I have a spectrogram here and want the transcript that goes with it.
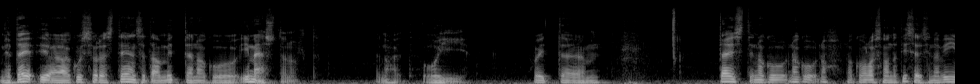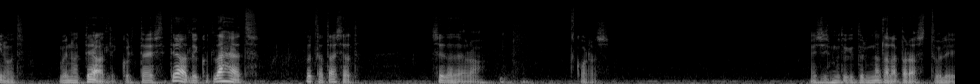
ja tä-, ja kusjuures teen seda mitte nagu imestunult, et noh, et oi, vaid äh, täiesti nagu, nagu noh, nagu oleks nad ise sinna viinud. või noh, teadlikult, täiesti teadlikult lähed, võtad asjad, sõidad ära, korras. ja siis muidugi tuli nädala pärast, tuli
